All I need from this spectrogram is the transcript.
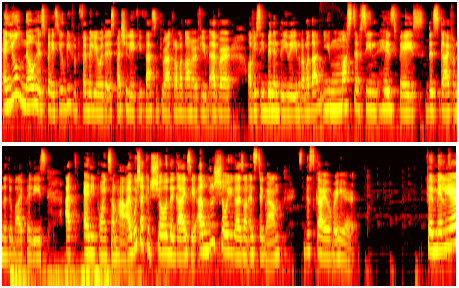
and you'll know his face. You'll be familiar with it, especially if you fasted throughout Ramadan or if you've ever obviously been in the UAE in Ramadan. You must have seen his face. This guy from the Dubai police at any point somehow. I wish I could show the guys here. I'm gonna show you guys on Instagram. This guy over here. Familiar?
